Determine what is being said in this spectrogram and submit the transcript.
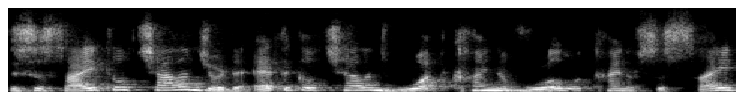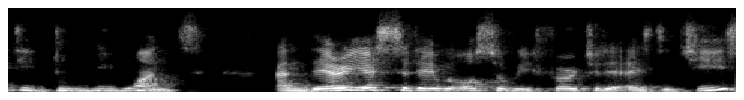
the societal challenge or the ethical challenge. What kind of world what kind of society do we want and there yesterday we also referred to the SDGs.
